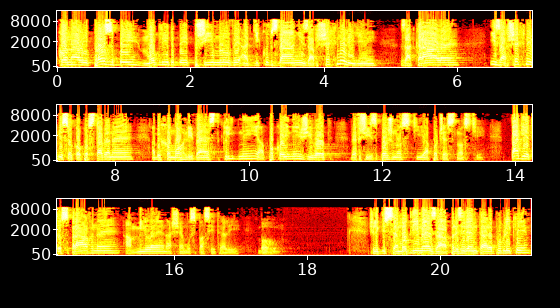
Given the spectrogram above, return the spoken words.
konaly prozby, modlitby, přímluvy a díku vzdání za všechny lidi, za krále, i za všechny vysoko postavené, abychom mohli vést klidný a pokojný život ve vší zbožnosti a počestnosti. Tak je to správné a milé našemu spasiteli Bohu. Čili když se modlíme za prezidenta republiky,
